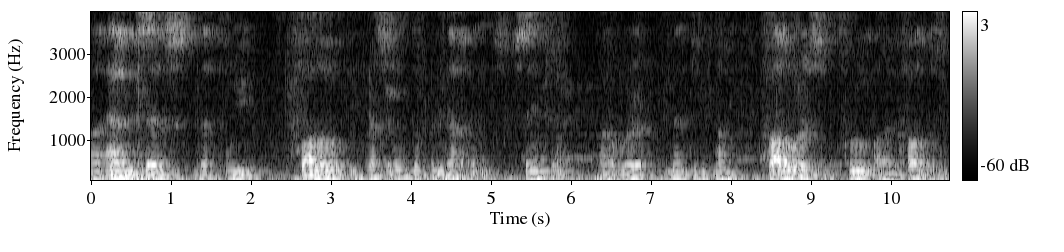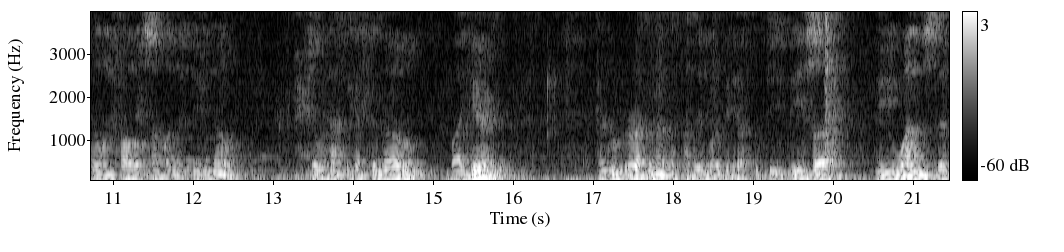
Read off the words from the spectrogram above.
uh, and it says that we follow the resident of Vrindavan. Same thing. Uh, we're meant to become followers. Who are the followers? You can only follow someone that you know. So we have to get to know by hearing. And Rupa Padevadhyayati. These are the ones that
